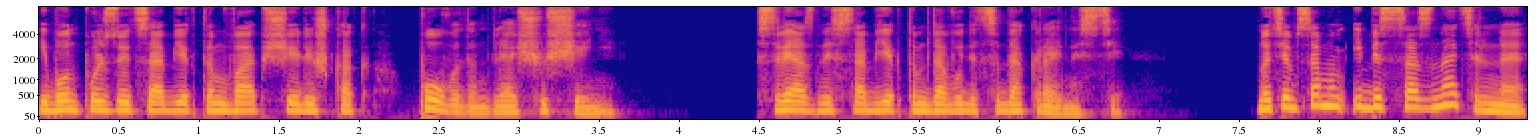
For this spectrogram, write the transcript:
ибо он пользуется объектом вообще лишь как поводом для ощущений. Связанность с объектом доводится до крайности. Но тем самым и бессознательное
